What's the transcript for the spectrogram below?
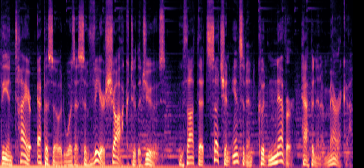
the entire episode was a severe shock to the Jews, who thought that such an incident could never happen in America.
